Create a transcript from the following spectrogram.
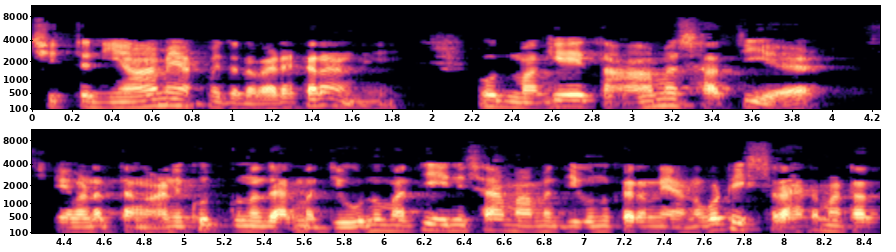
චිත්ත නියාමයක් මෙතන වැඩ කරන්නේ. මොකද මගේ තාම සතිය එහෙම නැත්නම් අනිකුත් ගුණ ධර්ම දියුණු මත ඒ නිසා මම දියුණු කරන යනකොට ඉස්සරහට මටත්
